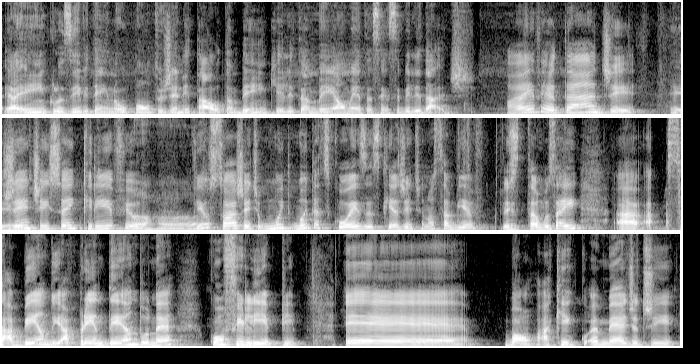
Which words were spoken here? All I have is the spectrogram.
É, inclusive tem no ponto genital também, que ele também aumenta a sensibilidade. Ah, é verdade. É. Gente, isso é incrível. Uhum. Viu só, gente? Muito, muitas coisas que a gente não sabia. Estamos aí a, a, sabendo e aprendendo, né, com o Felipe. É, bom, aqui a média de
